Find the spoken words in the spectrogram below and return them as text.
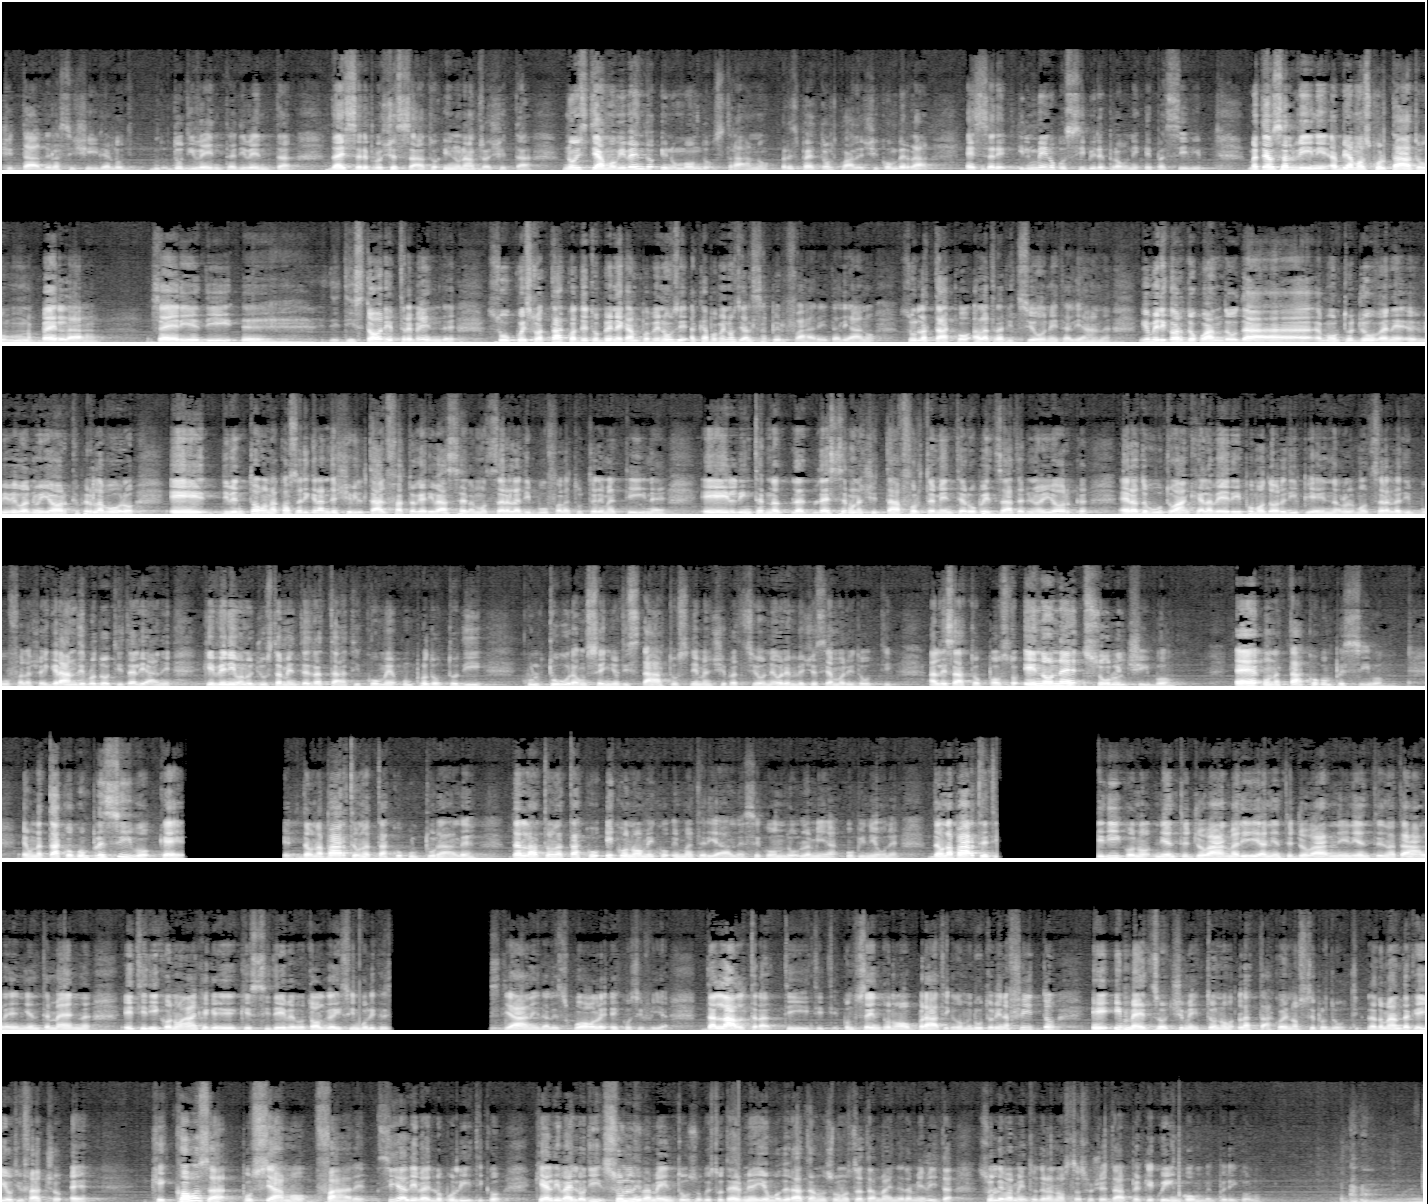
città della Sicilia lo, lo, diventa, diventa da essere processato in un'altra città. Noi stiamo vivendo in un mondo strano rispetto al quale ci converrà essere il meno possibile proni e passivi. Matteo Salvini, abbiamo ascoltato una bella serie di... Eh, di, storie tremende su questo attacco, ha detto bene Campomenosi, Capomenosi, al saper fare italiano, sull'attacco alla tradizione italiana. Io mi ricordo quando da molto giovane eh, vivevo a New York per lavoro e diventò una cosa di grande civiltà il fatto che arrivasse la mozzarella di bufala tutte le mattine e l'essere una città fortemente europeizzata di New York era dovuto anche all'avere i pomodori di Piennolo, la mozzarella di bufala, cioè i grandi prodotti italiani che venivano giustamente trattati come un prodotto di cultura, un segno di status, di emancipazione, ora invece siamo ridotti all'esatto opposto. E non è solo il cibo, è un attacco complessivo. È un attacco complessivo che è da una parte un attacco culturale, dall'altra un attacco economico e materiale, secondo la mia opinione. Da una parte ti dicono niente Giovanni, Maria, niente Giovanni, niente Natale, niente Men e ti dicono anche che, che si devono togliere i simboli cristiani cristiani, dalle scuole e così via. Dall'altra ti, ti, ti consentono pratiche come l'utero in affitto e in mezzo ci mettono l'attacco ai nostri prodotti. La domanda che io ti faccio è che cosa possiamo fare sia a livello politico che a livello di sollevamento, uso questo termine, io moderata non sono stata mai nella mia vita, sollevamento della nostra società, perché qui incombe il pericolo.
